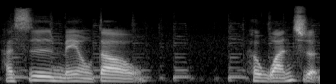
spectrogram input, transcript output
还是没有到很完整，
